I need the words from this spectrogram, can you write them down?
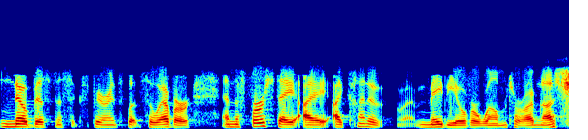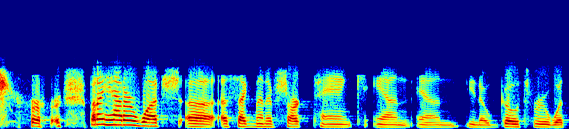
no business experience whatsoever. And the first day, I, I kind of maybe overwhelmed her. I'm not sure, but I had her watch uh, a segment of Shark Tank and and you know go through what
